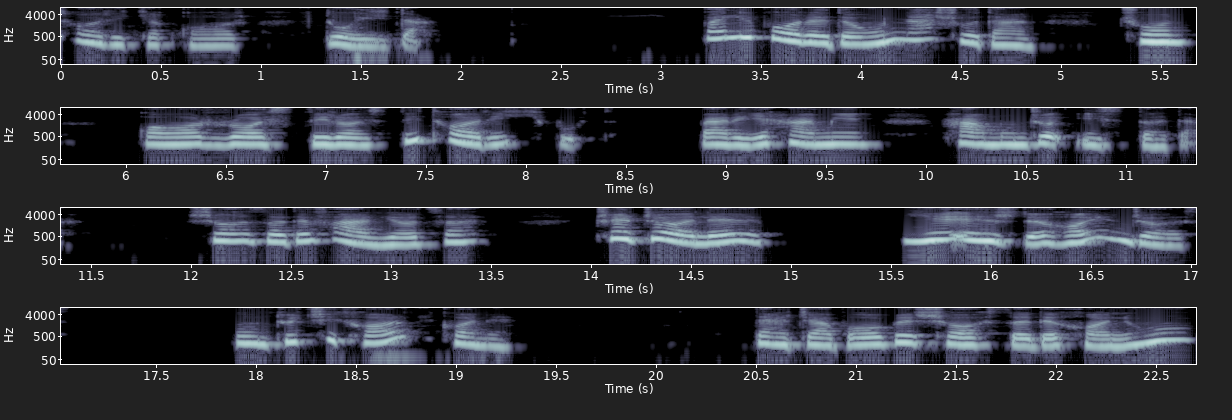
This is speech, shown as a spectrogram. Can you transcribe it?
تاریک قار دویدن. ولی وارد اون نشدن چون قار راستی راستی تاریک بود. برای همین همونجا ایستادن. شاهزاده فریاد زد. چه جالب! یه اجده ها اینجاست. اون تو چی کار می‌کنه؟ در جواب شاهزاده خانوم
